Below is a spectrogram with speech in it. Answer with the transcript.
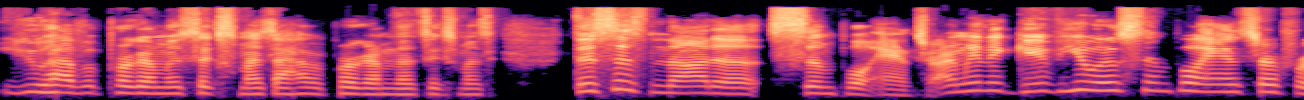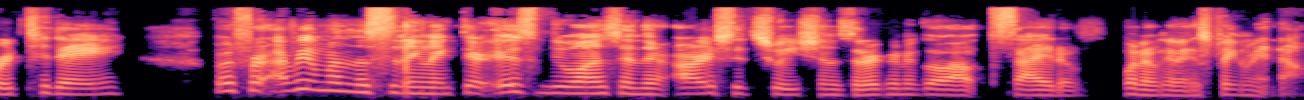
you have a program in six months. I have a program that's six months. This is not a simple answer. I'm going to give you a simple answer for today, But for everyone listening, like there is nuance and there are situations that are going to go outside of what I'm going to explain right now.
